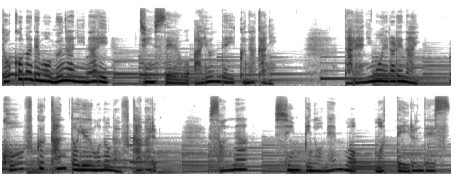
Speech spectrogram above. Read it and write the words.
どこまでも無我になり人生を歩んでいく中に誰にも得られない幸福感というものが深まるそんな神秘の面も持っているんです。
